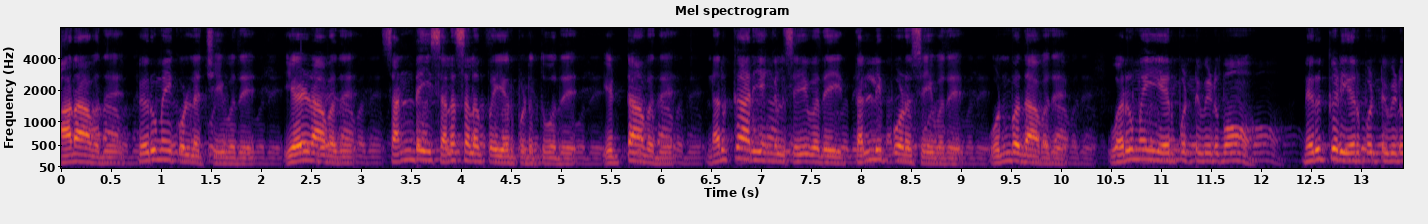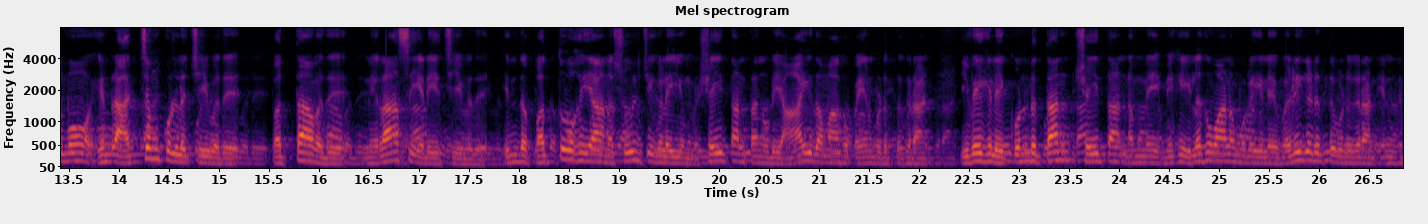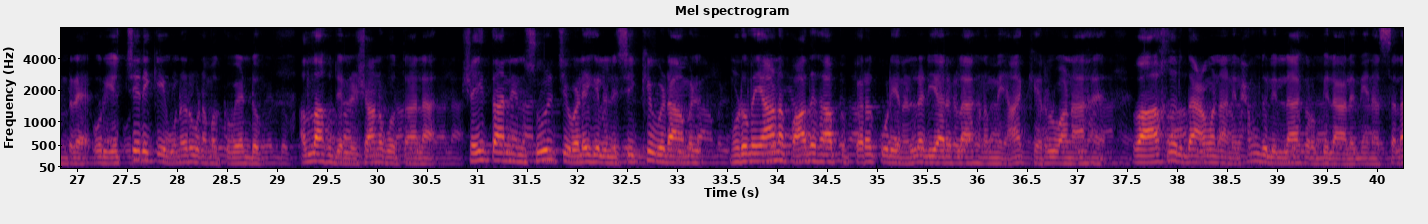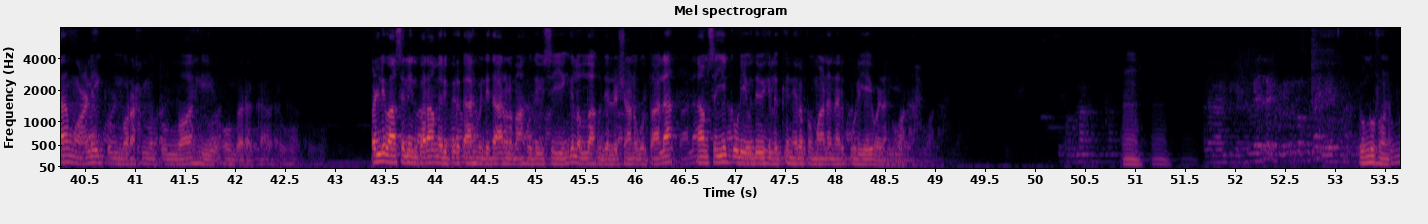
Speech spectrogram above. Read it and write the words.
ஆறாவது பெருமை கொள்ளச் செய்வது. ஏழாவது சண்டை சலசலப்பை ஏற்படுத்துவது. எட்டாவது நற்காரியங்கள் செய்வதை தள்ளி போட செய்வது. ஒன்பதாவது வறுமை ஏற்பட்டு விடுவோம் நெருக்கடி ஏற்பட்டு விடுமோ என்ற அச்சம் கொள்ளச் செய்வது பத்தாவது நிராசை அடையச் செய்வது. இந்த பத்து வகையான சூழ்ச்சிகளையும் ஷைத்தான் தன்னுடைய ஆயுதமாக பயன்படுத்துகிறான். இவைகளை கொண்டு தான் ஷைத்தான் நம்மை மிக இலகுவான முறையிலே வழிகெடுத்து விடுகிறான் என்கின்ற ஒரு எச்சரிக்கை உணர்வு நமக்கு வேண்டும். அல்லாஹு ஜல்ல ஷானுபு ஷைத்தானின் சூழ்ச்சி வலைகளில் சிக்கி விடாமல் முழுமையான பாதுகாப்பு பெறக்கூடிய நல்லடியார்களாக நம்மை ஆக்கி அருள்வானாக. வாஹிர் தாவனான் அல்ஹம்துலில்லாஹி ரப்பில் ஆலமீன். அஸ்ஸலாமு அலைக்கும் வரஹ்மத்துல்லாஹி வபரகாத்துஹு பள்ளிவாசலின் பராமரிப்பிற்காக வேண்டி தாராளமாக உதவி செய்யுங்கள். அல்லாஹு ஜல்ல ஷானுபு தாலா நாம் செய்யக்கூடிய உதவிகளுக்கு நிரப்பமான நற்கூலியை வழங்குவானாக. ம். உங்க ஃபோன்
